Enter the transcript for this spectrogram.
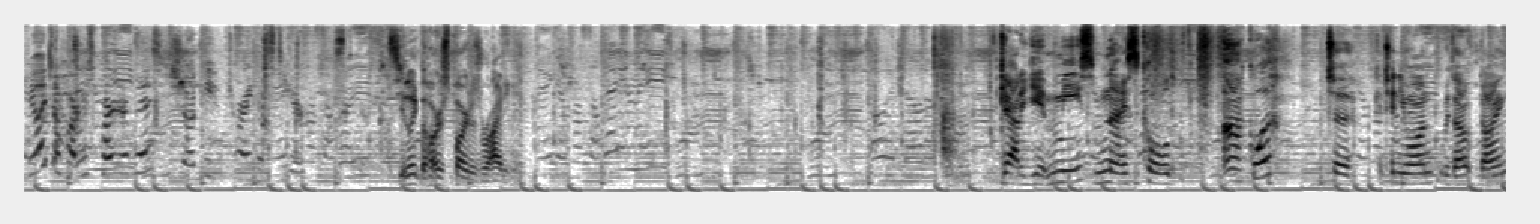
feel like the hardest part of this should be trying to steer. Seems like the hardest part is riding it. Gotta get me some nice cold aqua to continue on without dying.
